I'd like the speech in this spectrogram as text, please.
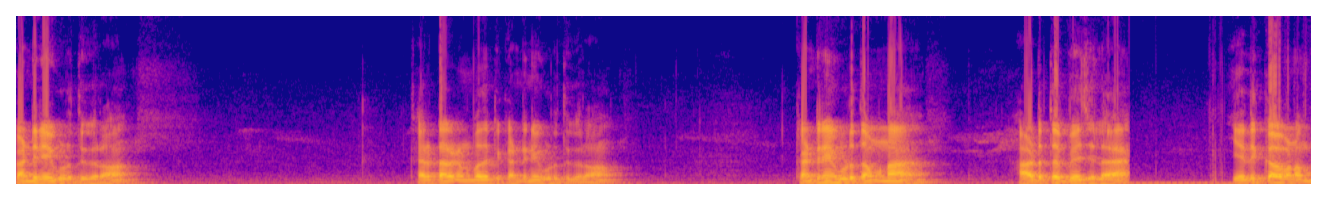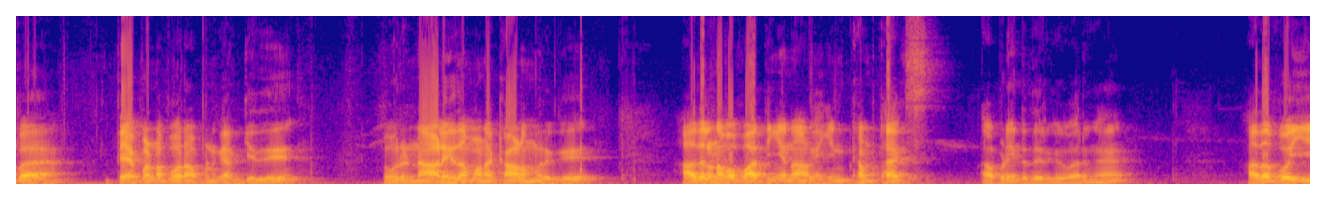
கண்டினியூ கொடுத்துக்கிறோம். கரெக்டாக இருக்கான்னு பார்த்துட்டு கண்டினியூ கொடுத்துக்கிறோம். கண்டினியூ கொடுத்தோம்னா அடுத்த பேஜில் எதுக்காக நம்ம பே பண்ண போகிறோம் அப்படின்னு காமிக்குது. ஒரு நாலு விதமான காலம் இருக்குது அதில் நம்ம பார்த்தீங்கன்னா இன்கம் டேக்ஸ் அப்படின்றது இருக்குது பாருங்க. அதை போய்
